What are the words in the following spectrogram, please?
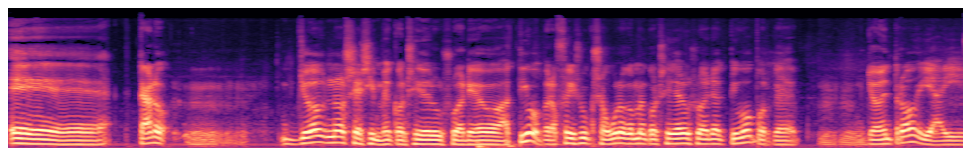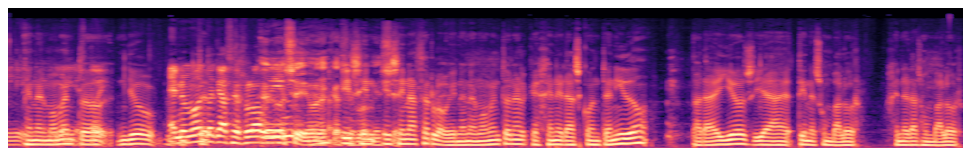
Eh, claro, mm, yo no sé si me considero usuario activo, pero Facebook seguro que me considero usuario activo porque mm, yo entro y ahí. En el momento, estoy. yo... En el momento te- que haces login. Eh, sí, que y sin, login, y sí. sin hacerlo bien, en el momento en el que generas contenido, para ellos ya tienes un valor, generas un valor.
